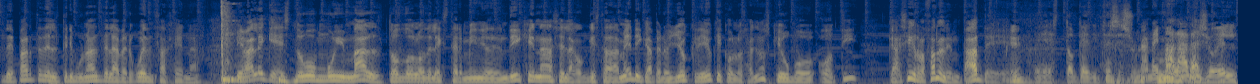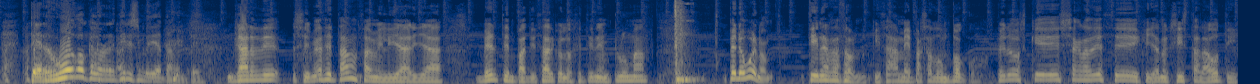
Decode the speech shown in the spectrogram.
De parte del Tribunal de la Vergüenza Ajena. Que vale que estuvo muy mal todo lo del exterminio de indígenas en la conquista de América, pero yo creo que con los años que hubo OTI, casi rozan el empate, ¿eh? Esto que dices es una animalada, Joel. Te ruego que lo retires inmediatamente. Garde, se me hace tan familiar ya verte empatizar con los que tienen pluma. Pero bueno, Tienes razón, quizá me he pasado un poco, pero es que se agradece que ya no exista la OTI.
